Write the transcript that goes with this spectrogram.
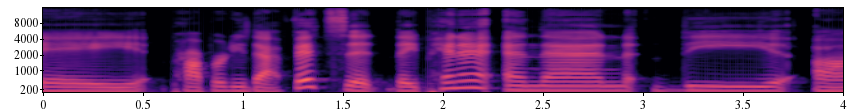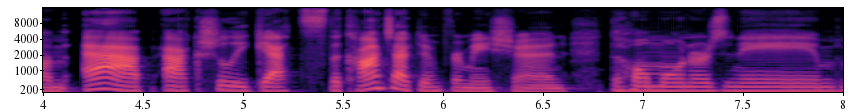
a property that fits it, they pin it, and then the um, app actually gets the contact information, the homeowner's name.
